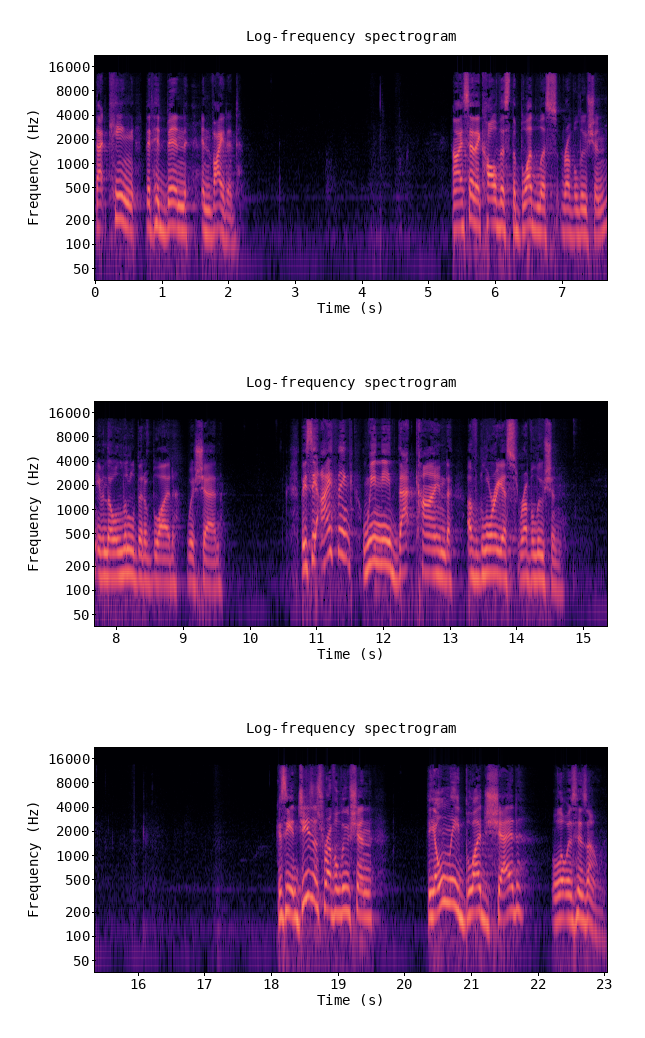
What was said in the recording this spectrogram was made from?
that king that had been invited. Now, I say they call this the bloodless revolution, even though a little bit of blood was shed. But you see, I think we need that kind of glorious revolution. Because see, in Jesus' revolution, the only blood shed, well, it was his own.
